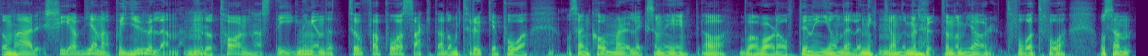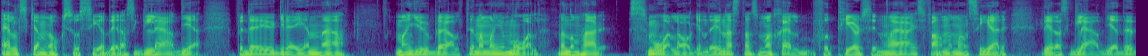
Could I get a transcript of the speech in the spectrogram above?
de här kedjorna på hjulen Mm. för att ta den här stigningen. Det tuffar på sakta, de trycker på och sen kommer det liksom i, ja, vad var det, 89 eller 90 Mm. minuten de gör 2-2. Och sen älskar man också att se deras glädje. För det är ju grejen med, man jublar ju alltid när man gör mål, men de här små lagen, det är ju nästan som man själv får tears in my eyes fan när man ser deras glädje. Det,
